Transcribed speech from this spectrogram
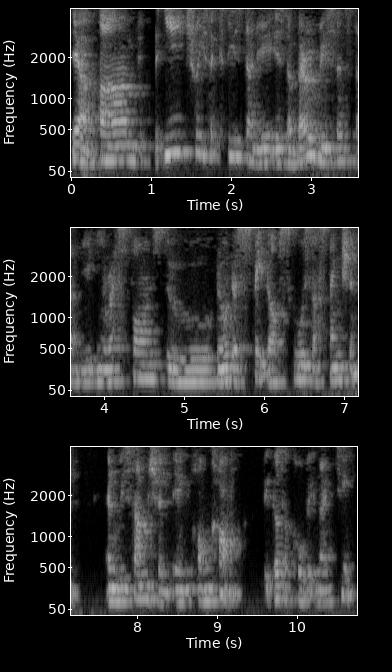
Yeah, um, the E360 study is a very recent study in response to you know the spate of school suspension and resumption in Hong Kong because of COVID-19.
